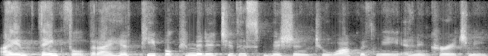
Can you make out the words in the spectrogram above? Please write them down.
I am thankful that I have people committed to this mission to walk with me and encourage me.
